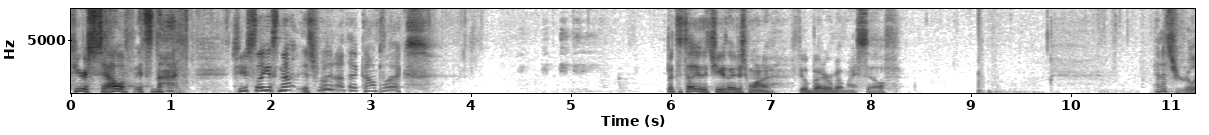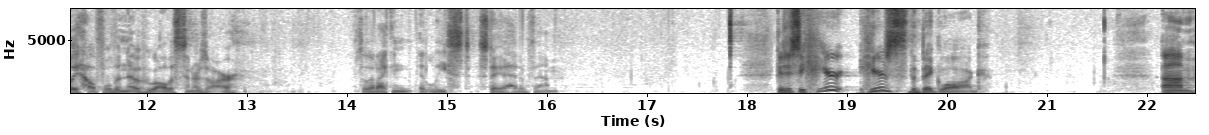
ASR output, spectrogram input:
to yourself. It's not, she's like, it's not, it's really not that complex. But to tell you the truth, I just want to feel better about myself. And it's really helpful to know who all the sinners are so that I can at least stay ahead of them. Because you see, here, here's the big log. Um,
